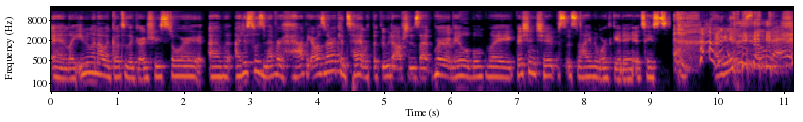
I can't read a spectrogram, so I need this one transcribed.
and like even when I would go to the grocery store, I, w- I just was never happy. I was never content with the food options that were available. Like fish and chips, it's not even worth getting. It tastes. I mean, so bad.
